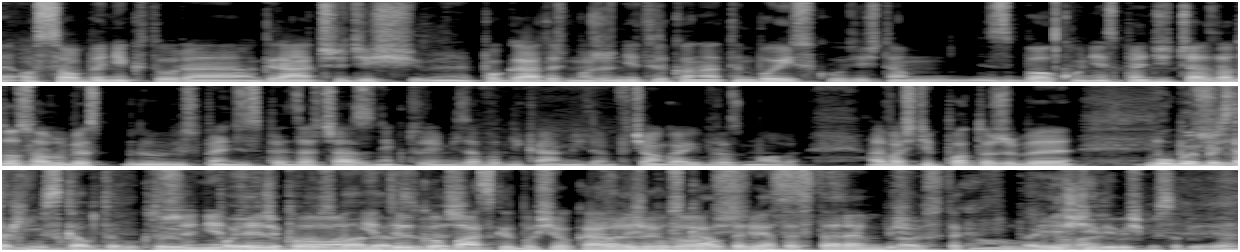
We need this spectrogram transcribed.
e, osoby niektóre, graczy, gdzieś e, pogadać, może nie tylko na tym boisku, gdzieś tam z boku, nie spędzić czas. Radosław lubi, sp- lubi spędzić, spędzać czas z niektórymi zawodnikami, tam wciąga ich w rozmowę. Ale właśnie po to, żeby, Mógłbym być takim scoutem, który że nie pojedzie tylko, porozmawiać. nie tylko basket, bo się okaże, Byś że był gość scoutem, ja testerem, byśmy tak. z tak No. A funkcjonowali. jeździlibyśmy sobie, nie?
